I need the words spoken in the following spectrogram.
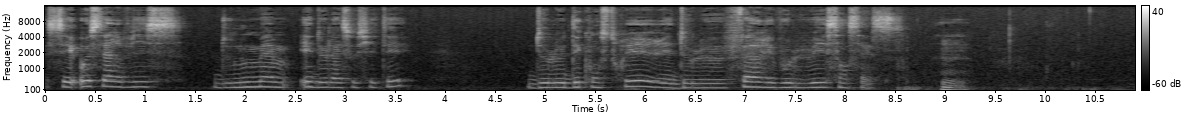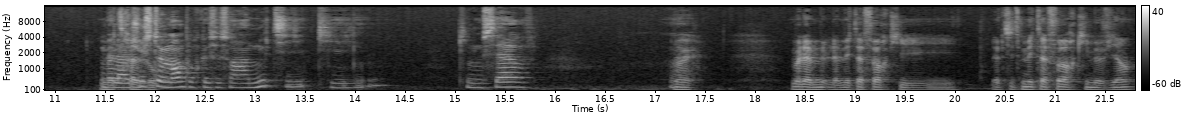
c'est au service de nous-mêmes et de la société de le déconstruire et de le faire évoluer sans cesse. Hmm. Voilà, jour. justement pour que ce soit un outil qui, qui nous serve. Ouais. Moi, la, petite métaphore qui me vient.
